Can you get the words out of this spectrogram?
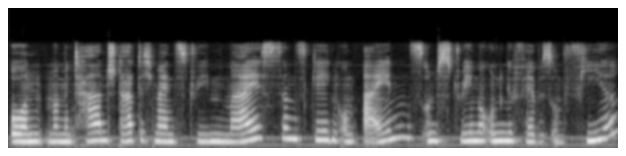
und momentan starte ich meinen Stream meistens gegen um eins und streame ungefähr bis um vier.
